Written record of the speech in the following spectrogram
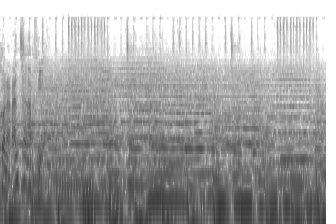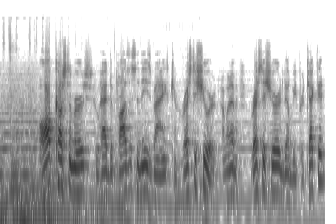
con Arancha García. All customers who had deposits in these banks can rest assured, I want to rest assured they'll be protected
